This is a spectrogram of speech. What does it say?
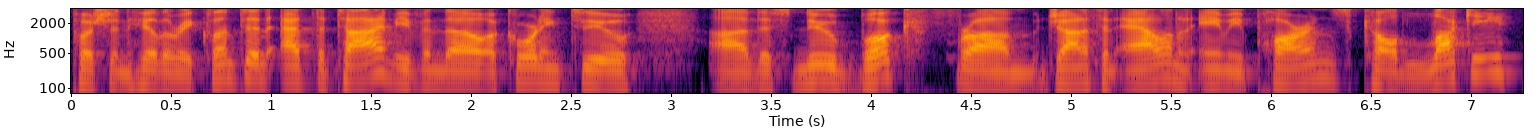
pushing Hillary Clinton at the time, even though, according to uh, this new book from Jonathan Allen and Amy Parnes called Lucky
